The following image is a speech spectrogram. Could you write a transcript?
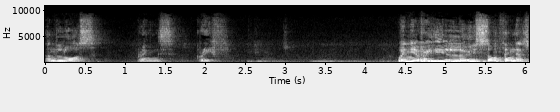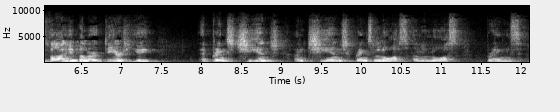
and loss brings grief. Whenever you lose something that's valuable or dear to you, it brings change, and change brings loss, and loss brings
